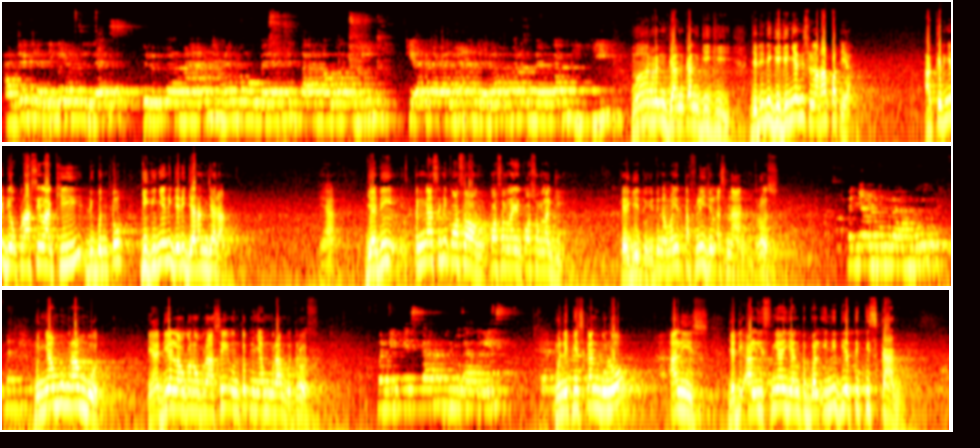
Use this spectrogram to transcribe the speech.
Ada dalil yang jelas berkenaan dengan pengubahan ciptaan Allah ini di antaranya adalah merenggangkan gigi Merenggangkan gigi. Jadi ini giginya ini sudah rapat ya. Akhirnya dioperasi lagi, dibentuk giginya ini jadi jarang-jarang. Ya. Jadi tengah sini kosong, kosong lagi, kosong lagi. Kayak gitu. Itu namanya taflijul asnan. Terus menyambung rambut, menyambung rambut. Ya, dia lakukan operasi untuk menyambung rambut. Terus menipiskan bulu alis, dan menipiskan bulu alis. Jadi alisnya yang tebal ini dia tipiskan.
